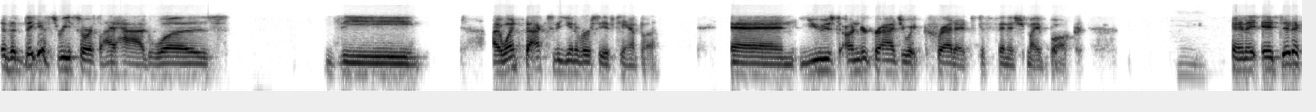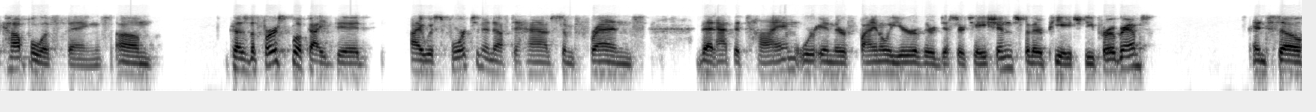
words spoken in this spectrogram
the biggest resource I had was the. I went back to the University of Tampa and used undergraduate credits to finish my book. Hmm. And it, it, did a couple of things. Because the first book I did, I was fortunate enough to have some friends that at the time were in their final year of their dissertations for their PhD programs. And so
